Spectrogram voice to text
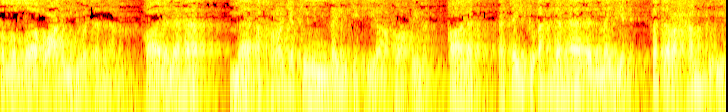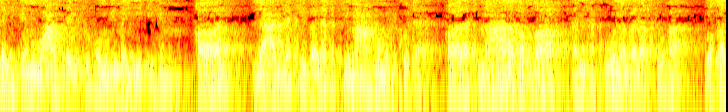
صلى الله عليه وسلم قال لها ما أخرجك من بيتك يا فاطمة؟ قالت أتيت أهل هذا الميت فترحمت إليهم وعزيتهم بميتهم. قال لعلك بلغت معهم الكتى. قالت معاذ الله أن أكون بلغتها وقد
